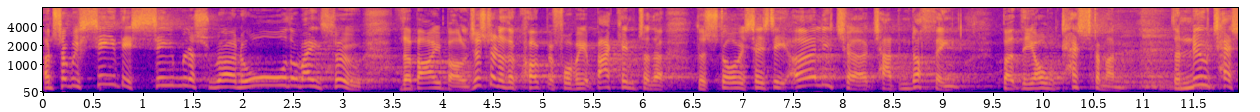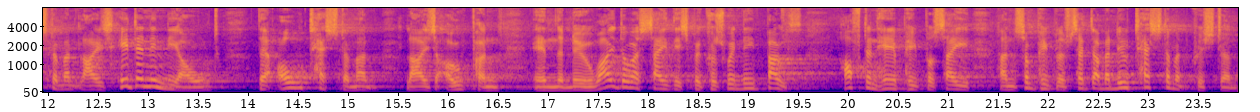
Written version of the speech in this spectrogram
And so we see this seamless run all the way through the Bible. Just another quote before we get back into the, the story it says, The early church had nothing but the Old Testament. The New Testament lies hidden in the Old the Old Testament lies open in the New. Why do I say this? Because we need both often hear people say, and some people have said, I'm a New Testament Christian.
